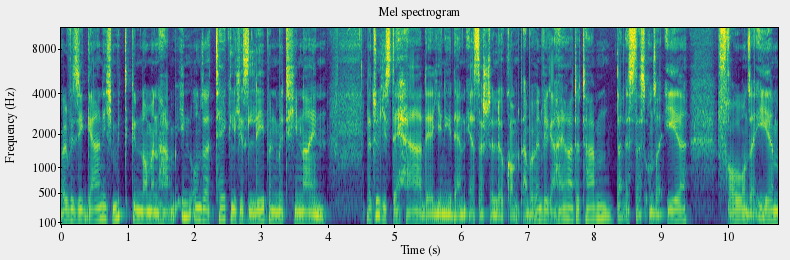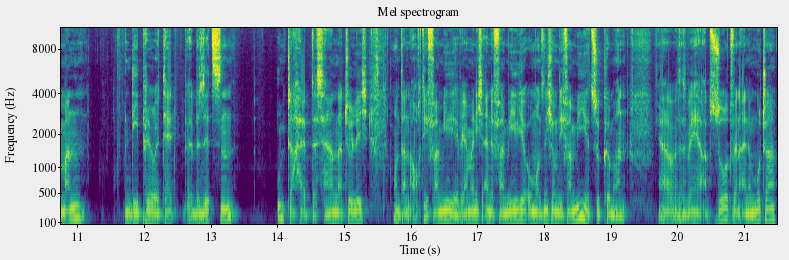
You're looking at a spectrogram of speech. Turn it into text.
weil wir sie gar nicht mitgenommen haben in unser tägliches Leben mit hinein. Natürlich ist der Herr derjenige, der an erster Stelle kommt, aber wenn wir geheiratet haben, dann ist das unsere Ehefrau, unser Ehemann, die Priorität besitzen, unterhalb des Herrn natürlich und dann auch die Familie. Wir haben ja nicht eine Familie, um uns nicht um die Familie zu kümmern. Ja, das wäre ja absurd, wenn eine Mutter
